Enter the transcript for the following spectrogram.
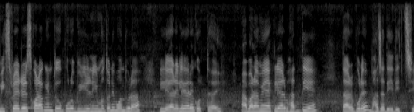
মিক্স ফ্রাইড রাইস করা কিন্তু পুরো বিরিয়ানির মতনই বন্ধুরা, লেয়ারে লেয়ারে করতে হয়। আবার আমি এক লেয়ার ভাত দিয়ে তার উপরে ভাজা দিয়ে দিচ্ছি।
